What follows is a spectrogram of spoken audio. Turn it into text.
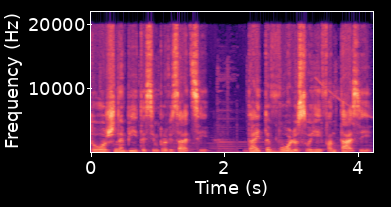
Тож не бійтесь імпровізації, дайте волю своїй фантазії,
